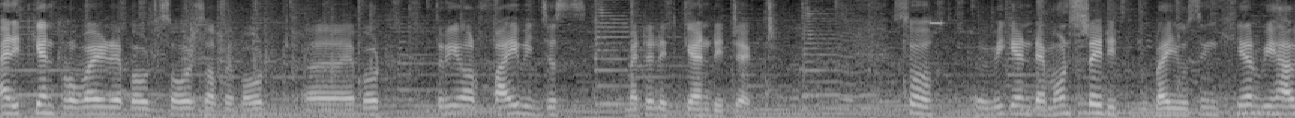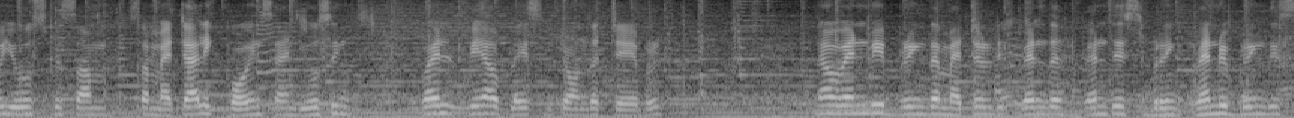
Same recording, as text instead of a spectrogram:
and it can provide about source of about uh, about three or five inches metal it can detect. So we can demonstrate it by using here we have used some some metallic coins and using while we have placed it on the table. Now when we bring the metal when the when this bring when we bring this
